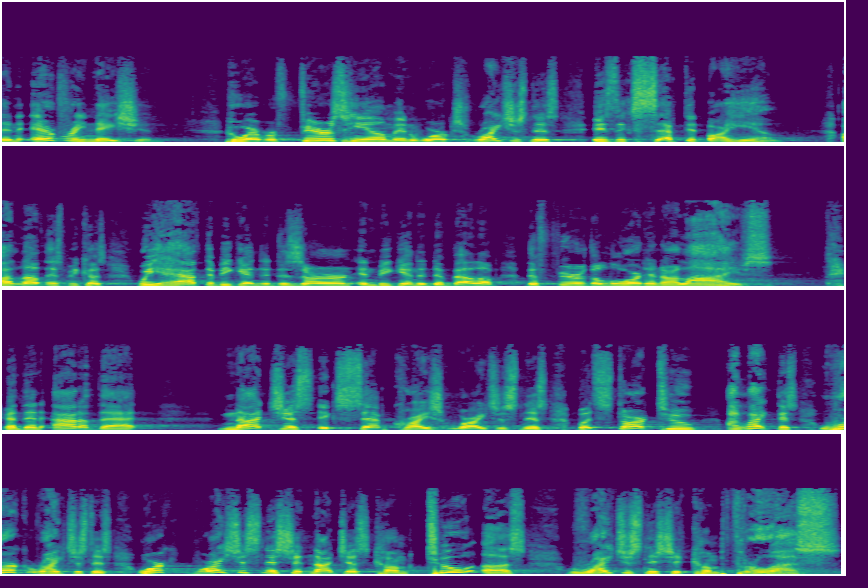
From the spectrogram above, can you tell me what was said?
in every nation, whoever fears him and works righteousness is accepted by him. I love this because we have to begin to discern and begin to develop the fear of the Lord in our lives. And then out of that, not just accept Christ's righteousness, but start to, I like this, work righteousness. Work righteousness should not just come to us, righteousness should come through us.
